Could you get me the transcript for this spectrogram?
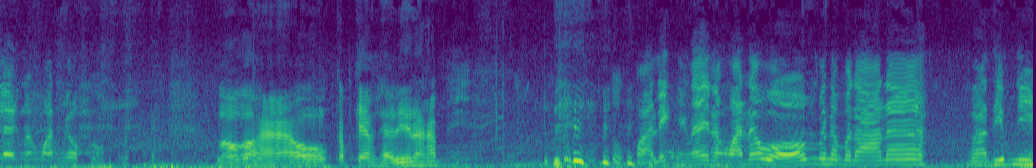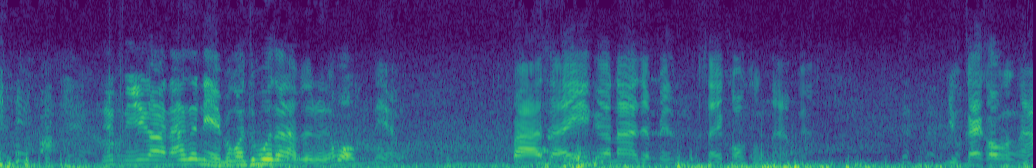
แรกรางวัลก็เราก็หาเอากับแก้มแถวนี้นะครับตกปลาเล็กอย่างได้รางวัลนะผมไม่ธรรมดานะ มาทริปนี้ทริปนี้ก็น้าเสน่ห์เป็นคนที่พูดสนับสนุนครับผมเนี่ย ปลาไซส์ก็น่าจะเป็นไซส์คลองส่งน้ำเนี่ยอยู่ใกล้คลองส่งน้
